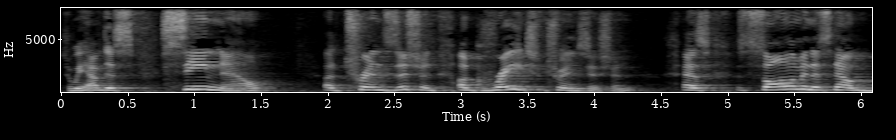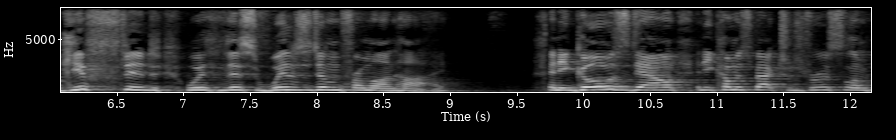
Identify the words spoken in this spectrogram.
So we have this scene now, a transition, a great transition, as Solomon is now gifted with this wisdom from on high. And he goes down and he comes back to Jerusalem,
